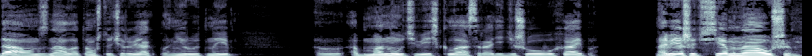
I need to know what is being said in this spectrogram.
Да, он знал о том, что червяк планирует на... Э, обмануть весь класс ради дешевого хайпа, навешать всем на уши,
